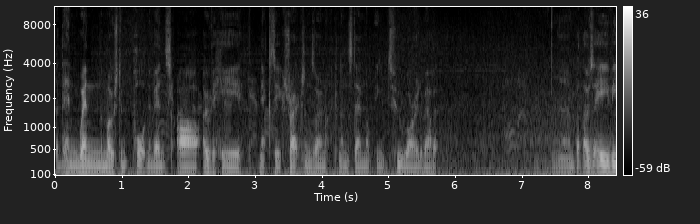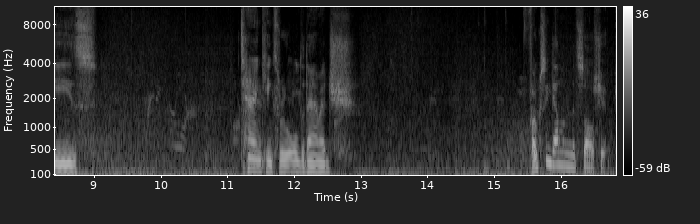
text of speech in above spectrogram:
but then when the most important events are over here next to the extraction zone, I can understand not being too worried about it. Um, but those AVs tanking through all the damage, focusing down the missile ship.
